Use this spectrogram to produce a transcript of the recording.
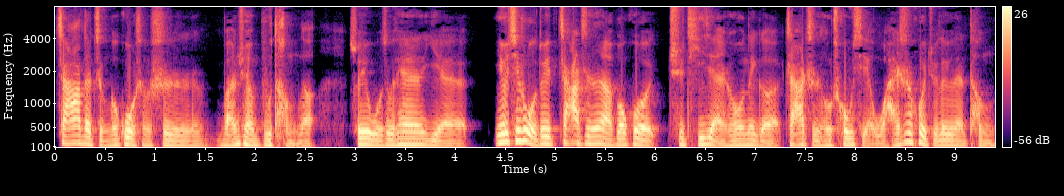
扎的整个过程是完全不疼的，所以我昨天也因为其实我对扎针啊，包括去体检的时候那个扎指头抽血，我还是会觉得有点疼，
